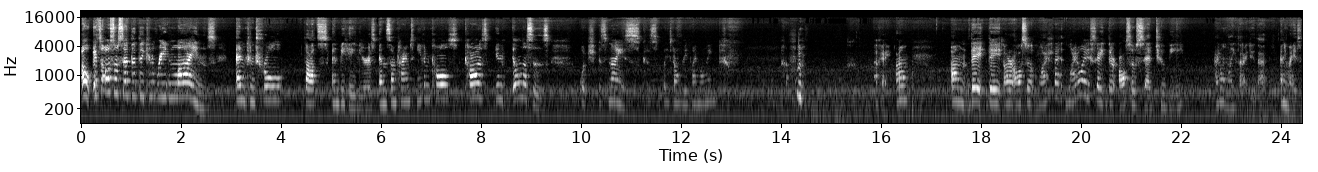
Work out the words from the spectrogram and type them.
Oh, it's also said that they can read minds and control thoughts and behaviors, and sometimes even cause cause in illnesses, which is nice. Cause please don't read my mind. okay. Um, Um, they they are also. Why did I? Why do I say they're also said to be? I don't like that I do that. Anyways,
